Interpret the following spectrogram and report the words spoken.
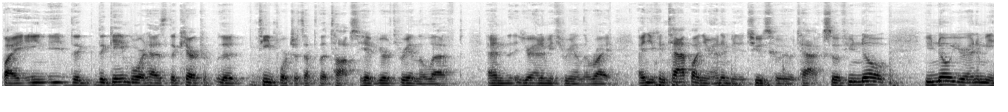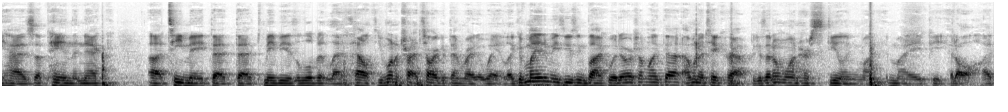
by the the game board has the character the team portraits up at the top, so you have your three on the left and your enemy three on the right, and you can tap on your enemy to choose who to attack. So if you know you know your enemy has a pain in the neck. Uh, teammate that, that maybe is a little bit less health, you want to try to target them right away. Like if my enemy is using Black Widow or something like that, I want to take her out because I don't want her stealing my, my AP at all. I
